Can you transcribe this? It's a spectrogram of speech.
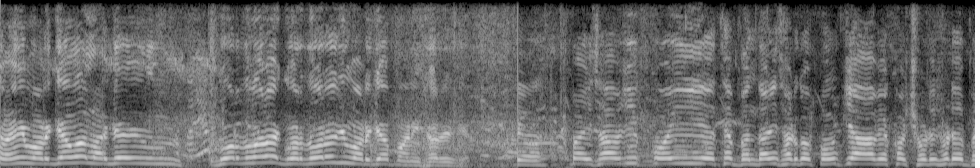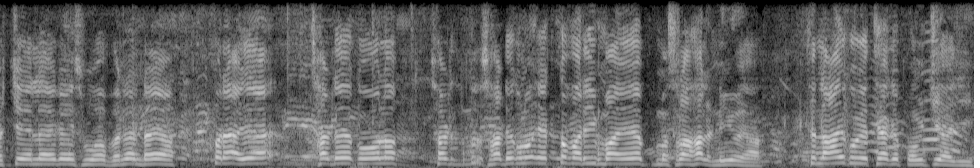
ਘਰਾਂ ਹੀ ਵੜ ਗਿਆ ਵਾ ਲਾਗੇ ਗੁਰਦੁਆਰਾ ਗੁਰਦੁਆਰੇ 'ਚ ਹੀ ਵੜ ਗਿਆ ਪਾਣੀ ਸਾਰੇ 'ਚ। ਭਾਈ ਸਾਹਿਬ ਜੀ ਕੋਈ ਇੱਥੇ ਬੰਦਾ ਨਹੀਂ ਸਾਡੇ ਕੋਲ ਪਹੁੰਚਿਆ। ਵੇਖੋ ਛੋਟੇ ਛੋਟੇ ਬੱਚੇ ਲੈ ਕੇ ਸੂਆ ਬੰਨਣ ਡਏ ਆ। ਪਰ ਇਹ ਸਾਡੇ ਕੋਲ ਸਾਡੇ ਸਾਡੇ ਕੋਲ ਇੱਕ ਵਾਰੀ ਮਾ- ਇਹ ਮਸਲਾ ਹੱਲ ਨਹੀਂ ਹੋਇਆ। ਤੇ ਨਾ ਹੀ ਕੋਈ ਇੱਥੇ ਆ ਕੇ ਪਹੁੰਚਿਆ ਜੀ।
